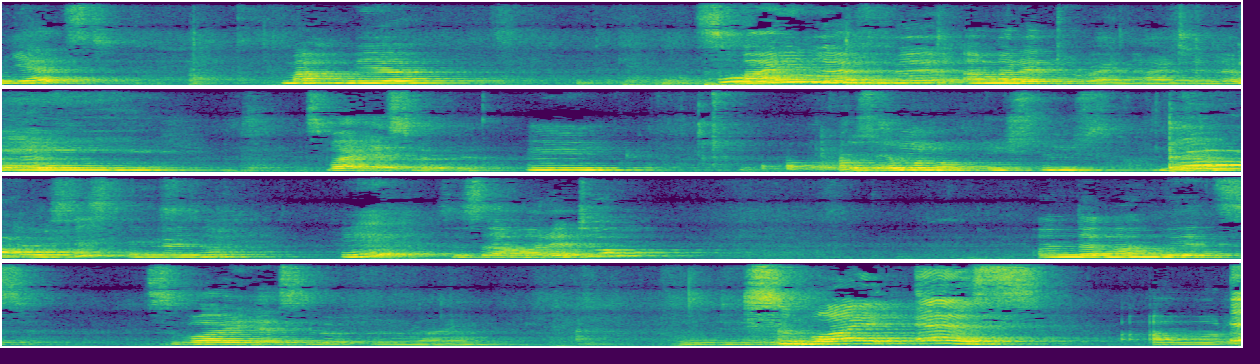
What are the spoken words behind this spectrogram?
Und jetzt machen wir zwei Löffel Amaretto rein. Halte den Löffel. Zwei Esslöffel. Hm. Das ist immer noch nicht süß. Ja. was ist das? Also, Hm? das ist Amaretto. Und da machen wir jetzt zwei Esslöffel rein. Zwei S. Amaretto.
